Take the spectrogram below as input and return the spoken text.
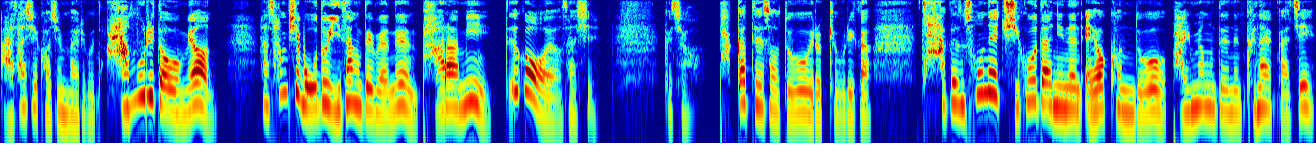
아, 사실 거짓말이고, 아무리 더우면, 한 35도 이상 되면은 바람이 뜨거워요, 사실. 그죠? 바깥에서도 이렇게 우리가 작은 손에 쥐고 다니는 에어컨도 발명되는 그날까지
